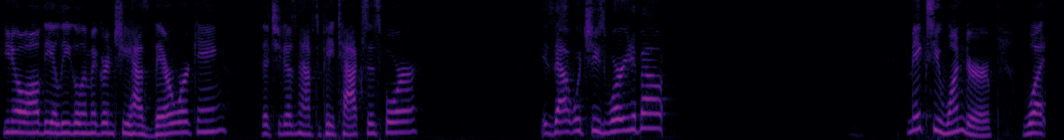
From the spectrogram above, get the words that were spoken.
You know, all the illegal immigrants she has there working that she doesn't have to pay taxes for? Is that what she's worried about? Makes you wonder what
